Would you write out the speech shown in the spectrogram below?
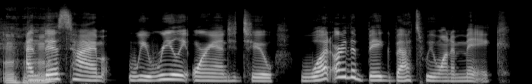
Mhm. And this time we really oriented to what are the big bets we want to make?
